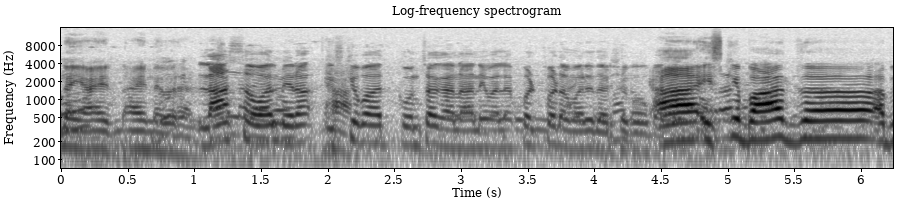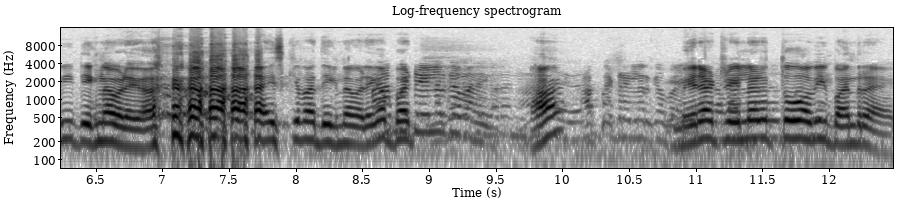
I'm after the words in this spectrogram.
नहीं आई आई नेवर लास्ट सवाल मेरा इसके बाद कौन सा गाना आने वाला है? फटफट हमारे दर्शकों को आ, इसके बाद अभी देखना पड़ेगा। इसके बाद देखना पड़ेगा बट ट्रेलर कब आएगा? हाँ? आपका ट्रेलर कब आएगा? मेरा ट्रेलर तो अभी बन रहा है।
